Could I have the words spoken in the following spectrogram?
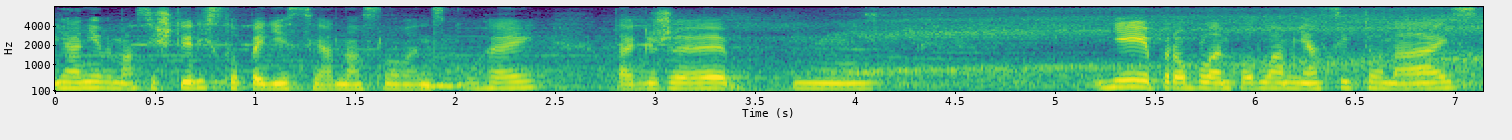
ja neviem, asi 450 na Slovensku, mm. hej. Takže mm, nie je problém podľa mňa si to nájsť.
